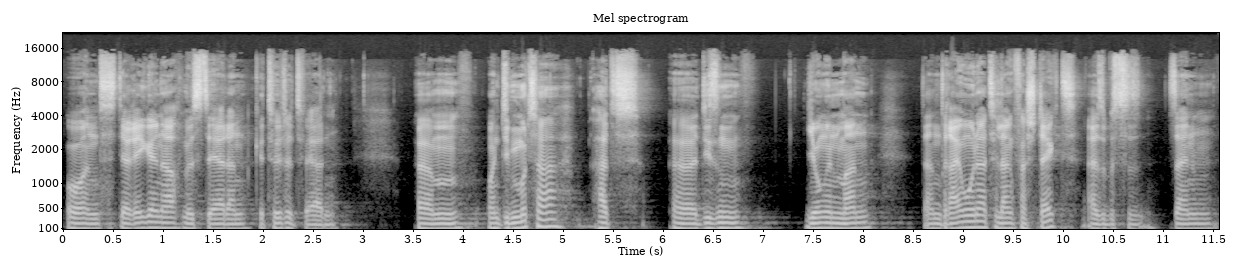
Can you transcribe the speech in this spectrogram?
und der Regel nach müsste er dann getötet werden. Ähm, und die Mutter hat äh, diesen jungen Mann dann drei Monate lang versteckt, also bis zu seinem,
